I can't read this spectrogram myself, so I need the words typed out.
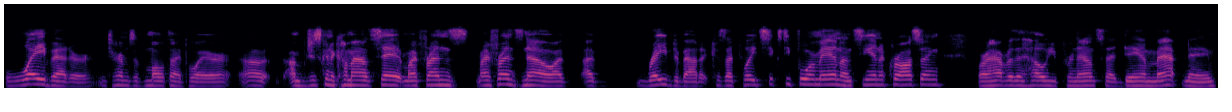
way better in terms of multiplayer. Uh, I'm just gonna come out and say it. My friends my friends know. I've I've raved about it because I played 64 man on Sienna Crossing or however the hell you pronounce that damn map name.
